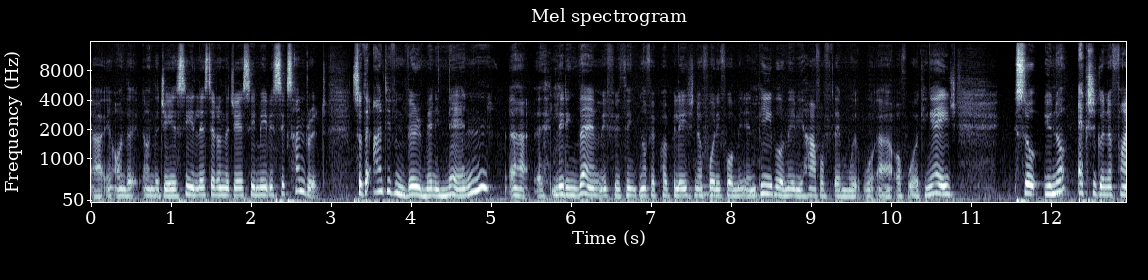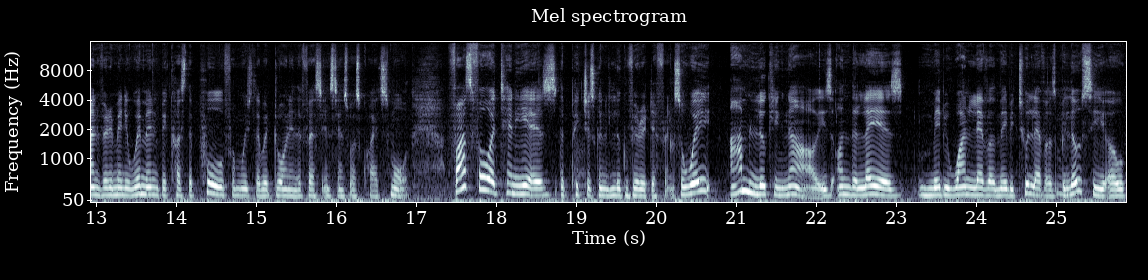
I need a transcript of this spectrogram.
uh, on the on the JSE listed on the JSE? Maybe 600. So there aren't even very many men uh, leading them. If you're thinking of a population of 44 million people, maybe half of them uh, of working age. So you're not actually going to find very many women because the pool from which they were drawn in the first instance was quite small. Fast forward 10 years, the picture is going to look very different. So where I'm looking now is on the layers, maybe one level, maybe two levels mm. below CEO,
